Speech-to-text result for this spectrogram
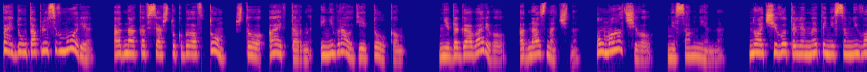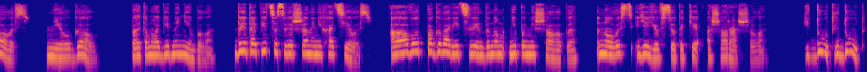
Пойду утоплюсь в море!» Однако вся штука была в том, что Айрторн и не врал ей толком. Не договаривал однозначно. Умалчивал, несомненно. Но от чего то Линетта не сомневалась, не лгал. Поэтому обидно не было. Да и топиться совершенно не хотелось. А вот поговорить с Линдоном не помешало бы. Новость ее все-таки ошарашила. «Идут, идут!»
